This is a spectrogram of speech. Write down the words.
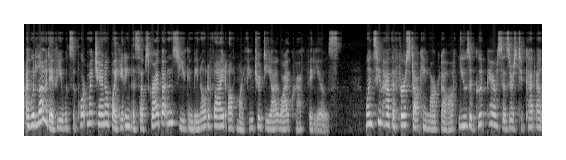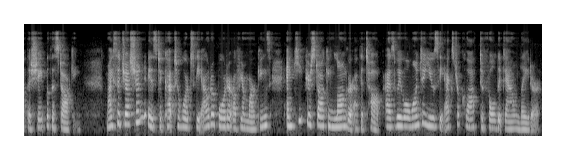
I would love it if you would support my channel by hitting the subscribe button so you can be notified of my future DIY craft videos. Once you have the first stocking marked off, use a good pair of scissors to cut out the shape of the stocking. My suggestion is to cut towards the outer border of your markings and keep your stocking longer at the top as we will want to use the extra cloth to fold it down later.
